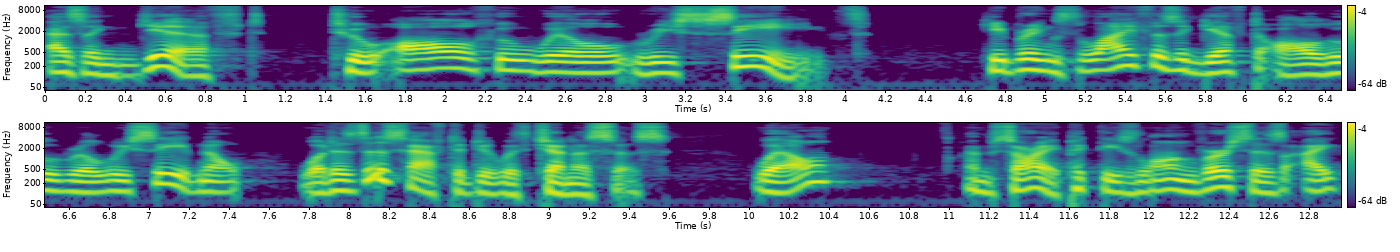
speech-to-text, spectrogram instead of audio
as a gift to all who will receive. He brings life as a gift to all who will receive. Now, what does this have to do with Genesis? Well, I'm sorry, I picked these long verses. I,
